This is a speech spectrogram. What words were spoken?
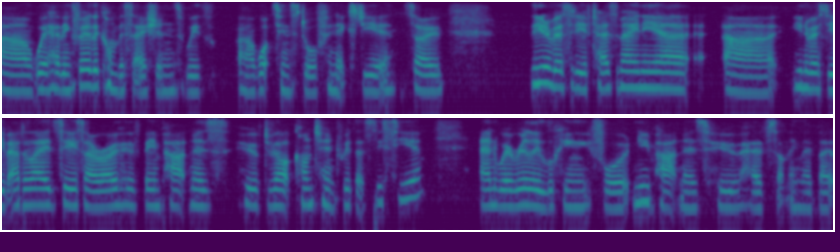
uh, we're having further conversations with uh, what's in store for next year. So the University of Tasmania, uh, University of Adelaide, CSIRO have been partners who have developed content with us this year. And we're really looking for new partners who have something they'd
